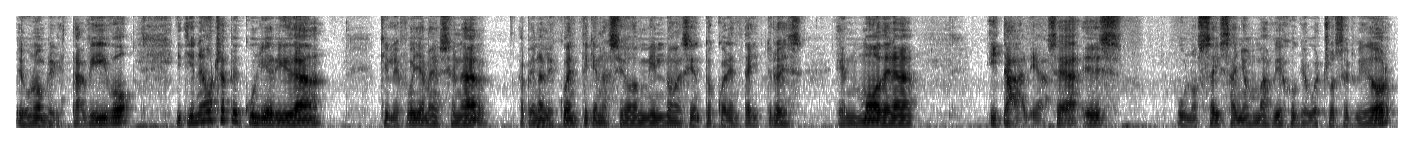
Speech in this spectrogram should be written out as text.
Es un hombre que está vivo y tiene otra peculiaridad que les voy a mencionar apenas les cuente que nació en 1943 en Módena, Italia. O sea, es unos seis años más viejo que vuestro servidor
